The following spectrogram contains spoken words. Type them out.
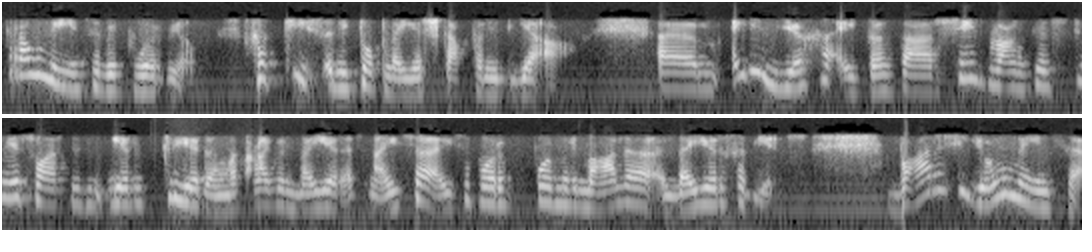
vroumense byvoorbeeld gekies in die topleierskap van die DA. Ehm um, uit die nege uit was daar ses blankes, twee swartes en een kleding wat Ivan Meyer is. Hy's hy's 'n formele leier gewees. Waar is die jong mense?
